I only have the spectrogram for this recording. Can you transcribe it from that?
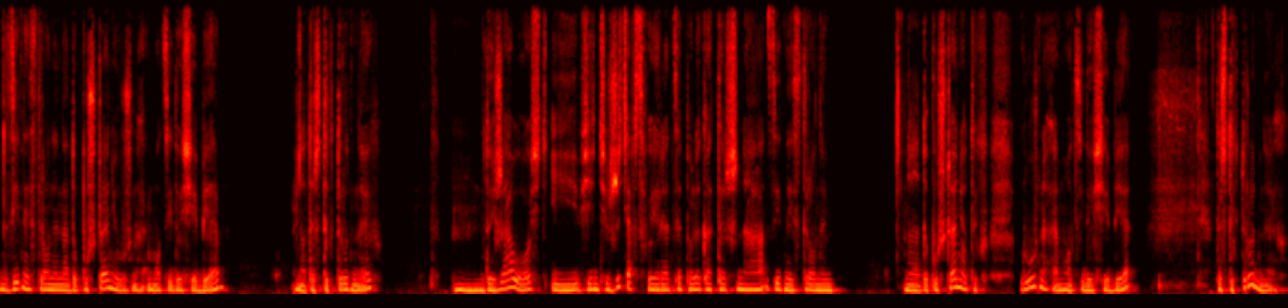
z jednej strony, na dopuszczeniu różnych emocji do siebie, no też tych trudnych. Mm, dojrzałość i wzięcie życia w swoje ręce polega też na, z jednej strony, no, na dopuszczeniu tych różnych emocji do siebie, też tych trudnych,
